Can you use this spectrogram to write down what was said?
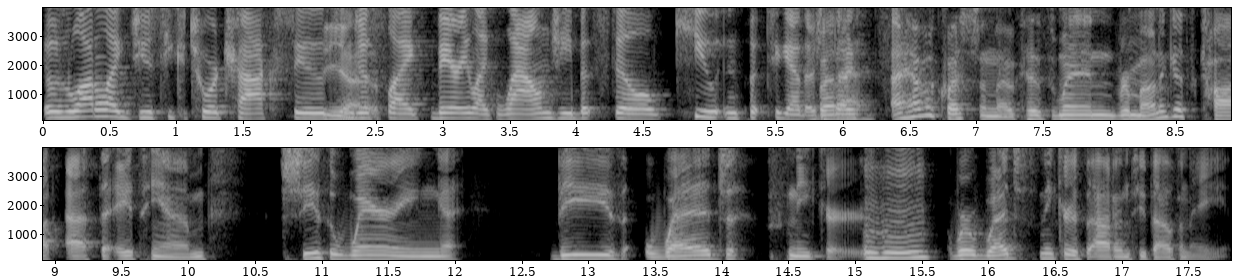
It was a lot of like juicy couture tracksuits and just like very like loungy, but still cute and put together But I. I have a question though, because when Ramona gets caught at the ATM, she's wearing these wedge sneakers. Mm-hmm. Were wedge sneakers out in 2008?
